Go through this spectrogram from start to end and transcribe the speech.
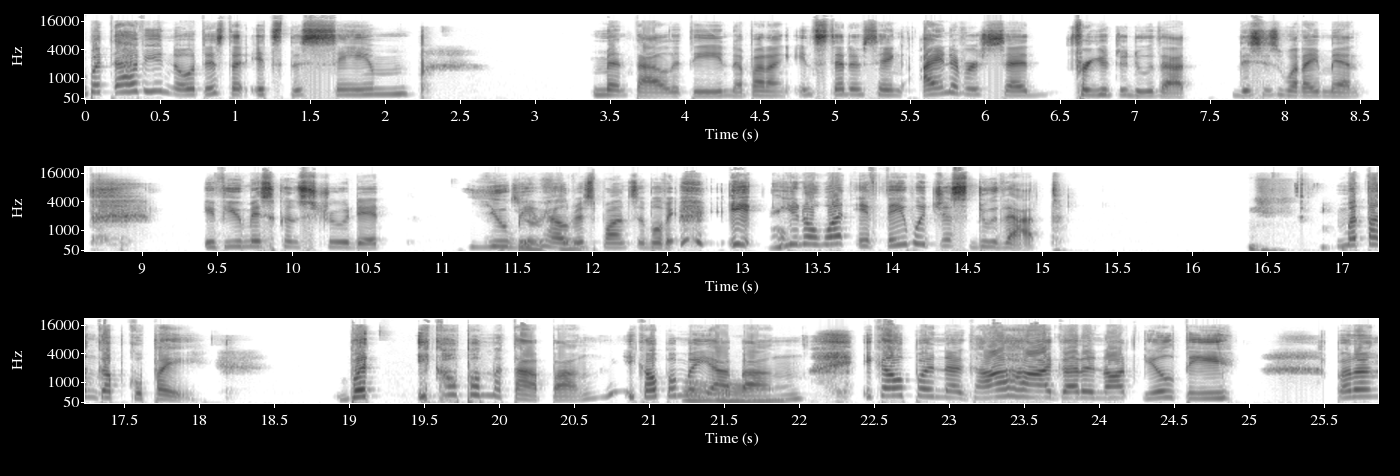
but have you noticed that it's the same mentality na parang instead of saying, I never said for you to do that, this is what I meant. If you misconstrued it, you be held responsible. for it. It, you know what? If they would just do that, matanggap ko pa eh. But ikaw pa matapang, ikaw pa mayabang, ikaw pa nag, haha, I got a not guilty. Parang,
